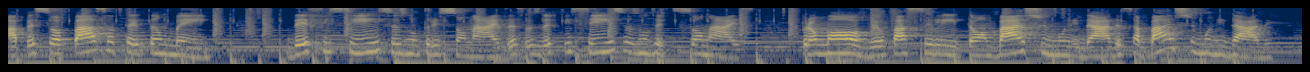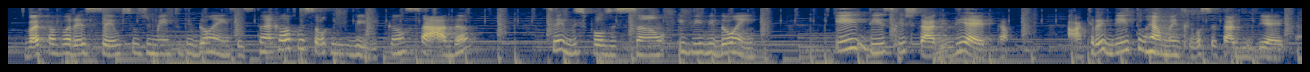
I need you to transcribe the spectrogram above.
a pessoa passa a ter também deficiências nutricionais. Essas deficiências nutricionais promovem ou facilitam a baixa imunidade. Essa baixa imunidade vai favorecer o surgimento de doenças. Então é aquela pessoa que vive cansada, sem disposição e vive doente. E diz que está de dieta. Acredito realmente que você está de dieta,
